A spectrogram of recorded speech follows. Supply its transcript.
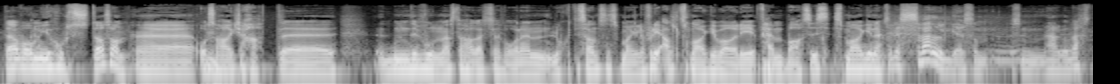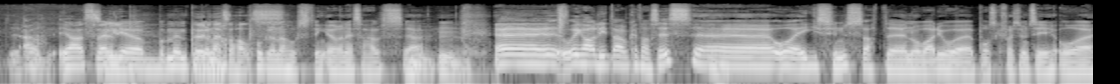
Det har vært mye hoste og sånn. Eh, og så har jeg ikke hatt eh, Det vondeste har rett og slett vært den luktesansen som mangler. Fordi alt smaker bare de fem basissmakene. Så det er svelget som, som har gått verst ut? Ja, ja svelget, men på grunn, av, på grunn av hosting. Øre, nese, hals. Ja. Mm. Eh, og jeg har litt av katarsis. Eh, og jeg syns at eh, Nå var det jo eh, påske for en stund siden, og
